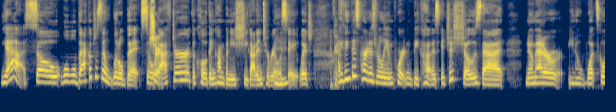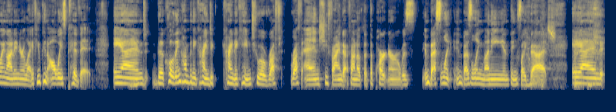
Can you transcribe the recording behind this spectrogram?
Yeah. So, well, we'll back up just a little bit. So, Sure. after the clothing company, she got into real Mhm. estate, which Okay. I think this part is really important because it just shows that no matter, you know, what's going on in your life, you can always pivot. And the clothing company kind of kind of came to a rough rough end. She find out found out that the partner was embezzling embezzling money and things like Oh that. And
